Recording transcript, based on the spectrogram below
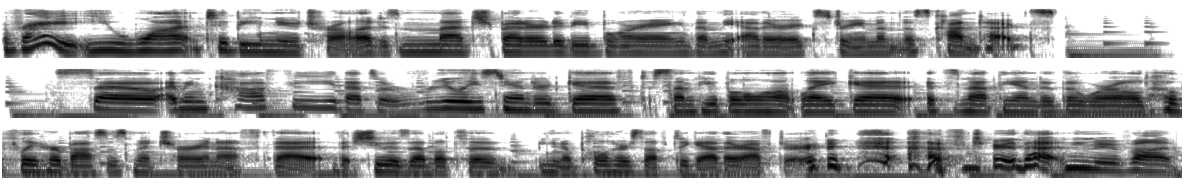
Right. You want to be neutral. It is much better to be boring than the other extreme in this context. So, I mean, coffee, that's a really standard gift. Some people won't like it. It's not the end of the world. Hopefully her boss is mature enough that that she was able to, you know, pull herself together after after that and move on.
